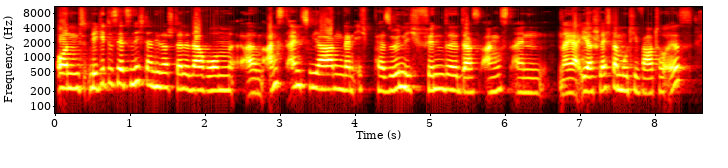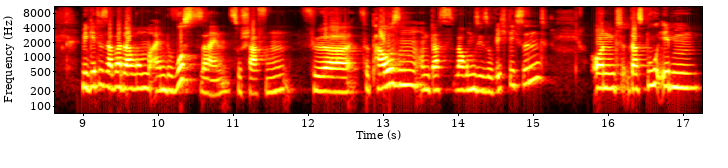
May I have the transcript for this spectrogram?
Und mir geht es jetzt nicht an dieser Stelle darum, ähm, Angst einzujagen, denn ich persönlich finde, dass Angst ein, naja, eher schlechter Motivator ist. Mir geht es aber darum, ein Bewusstsein zu schaffen für, für Pausen und das, warum sie so wichtig sind. Und dass du eben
